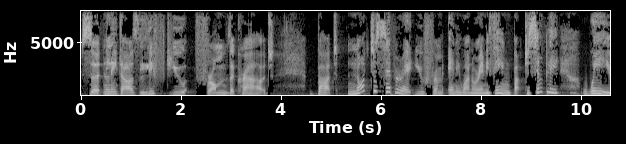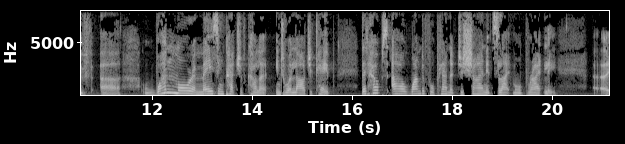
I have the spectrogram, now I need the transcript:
certainly does lift you from the crowd, but not to separate you from anyone or anything, but to simply weave uh, one more amazing patch of color into a larger cape that helps our wonderful planet to shine its light more brightly uh,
